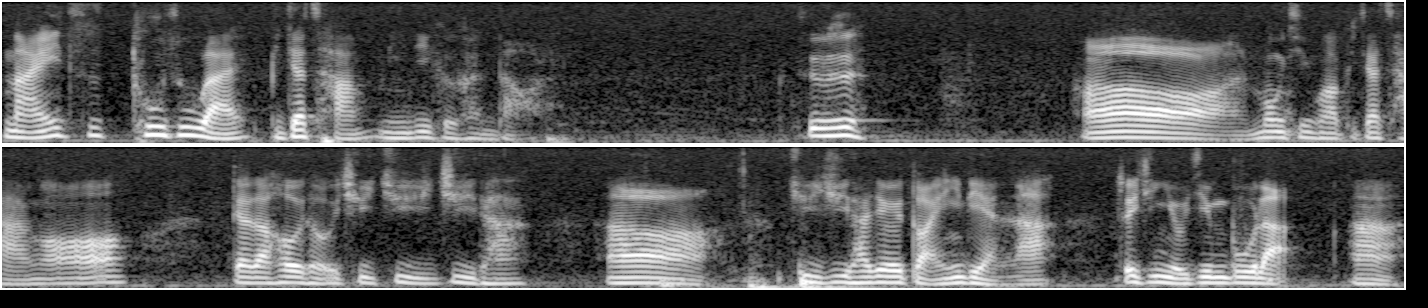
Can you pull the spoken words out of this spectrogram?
哪一只凸出来比较长，你立刻看到了，是不是？哦，孟清华比较长哦，掉到后头去锯一锯它，啊，锯一锯它就会短一点了。最近有进步了啊。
